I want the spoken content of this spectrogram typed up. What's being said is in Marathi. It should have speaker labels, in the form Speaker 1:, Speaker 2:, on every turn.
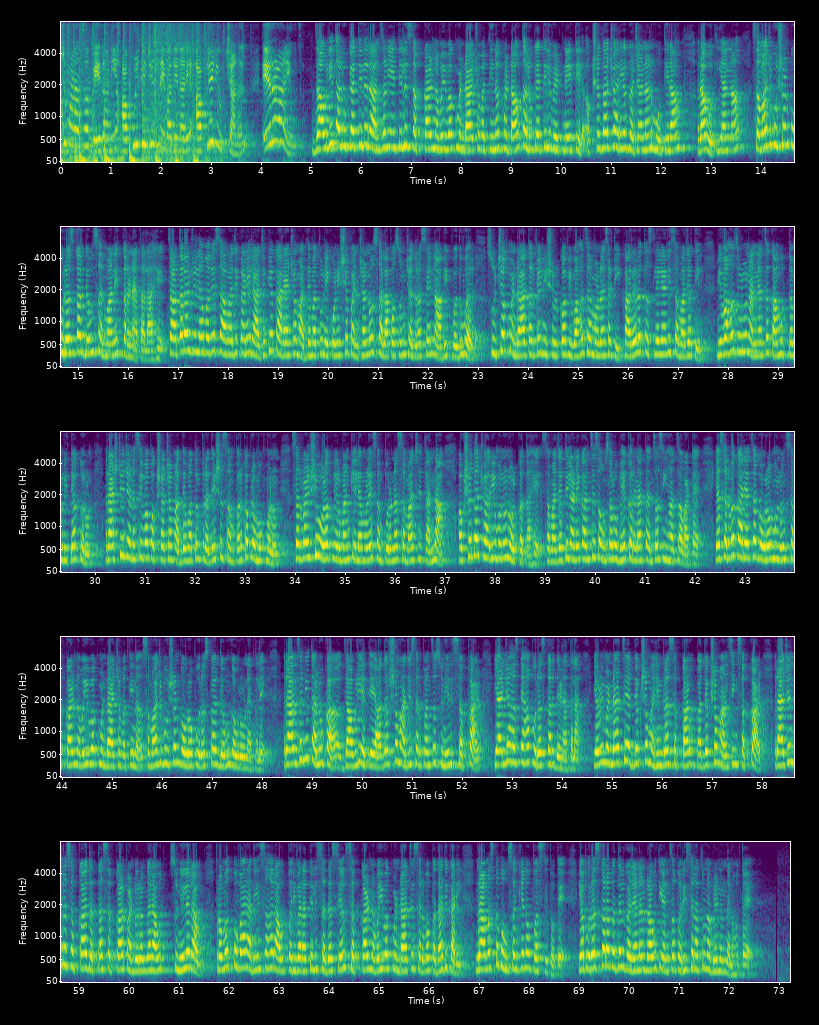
Speaker 1: समाज मनाचा आणि आपुलकीची सेवा देणारे आपले news channel Erala news.
Speaker 2: Jawali तालुक्यातील रांजण येथील सपकाळ नवयुवक मंडळाच्या वतीनं खटाव तालुक्यातील वेटणे येथील अक्षदाचार्य गजानन मोतीराम राऊत यांना समाजभूषण पुरस्कार देऊन सन्मानित करण्यात आला आहे. सातारा जिल्ह्यामध्ये सामाजिक आणि राजकीय कार्याच्या माध्यमातून एकोणीसशे पंच्याण्णव सालापासून चंद्रसेन नाभिक वधूवर सूचक मंडळातर्फे निशुल्क विवाह जमवण्यासाठी कार्यरत असलेल्या आणि समाजातील विवाह जुळवून आणण्याचं काम उत्तमरित्या करून राष्ट्रीय जनसेवा पक्षाच्या माध्यमातून प्रदेश संपर्क प्रमुख म्हणून सर्वांशी ओळख निर्माण केल्यामुळे संपूर्ण समाज त्यांना अक्षताचार्य म्हणून ओळखत आहे. समाजातील अनेकांचे संसार उभे करण्यात त्यांचा सिंहाचा वाटा आहे. या सर्व कार्याचा गौरव म्हणून सपकाळ नवयुवक मंडळाच्या वतीनं समाजभूषण गौरव पुरस्कार देऊन गौरवण्यात आले. रांजणी तालुका जावली येथे आदर्श माजी सरपंच सुनील सपकाळ यांच्या हस्ते हा पुरस्कार देण्यात आला. यावेळी मंडळाचे अध्यक्ष महेंद्र सपकाळ उपाध्यक्ष मानसिंग सपकाळ राजेंद्र सपकाळ दत्ता सपकाळ पांडुरंग राऊत सुनील राऊत प्रमोद पवार आदींसह राऊत परिवारातील सदस्य सपकाळ नवयुवक मंडळाचे सर्व पदाधिकारी ग्रामस्थ बहुसंख्येनं उपस्थित होते. या पुरस्काराबद्दल गजानन राऊत यांचं परिसरातून अभिनंदन होत आहे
